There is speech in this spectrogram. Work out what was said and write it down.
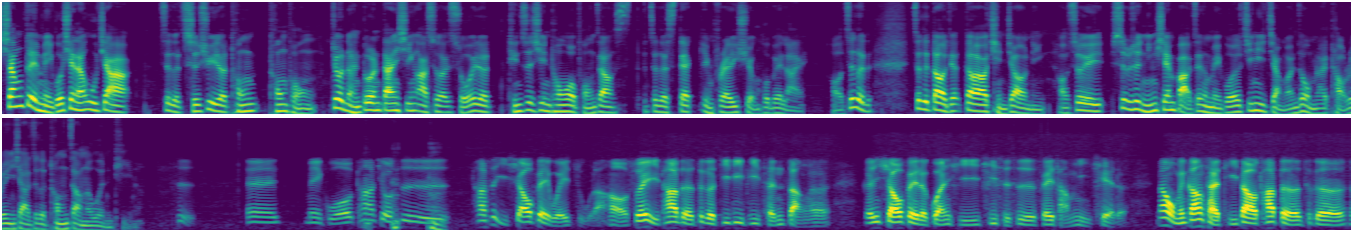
相对美国现在物价这个持续的通通膨，就很多人担心啊，所所谓的停滞性通货膨胀，这个 stack inflation 会不会来？哦，这个这个倒倒要请教您。好，所以是不是您先把这个美国的经济讲完之后，我们来讨论一下这个通胀的问题呢？是，呃，美国它就是 它是以消费为主了哈，所以它的这个 GDP 成长呢。跟消费的关系其实是非常密切的。那我们刚才提到它的这个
